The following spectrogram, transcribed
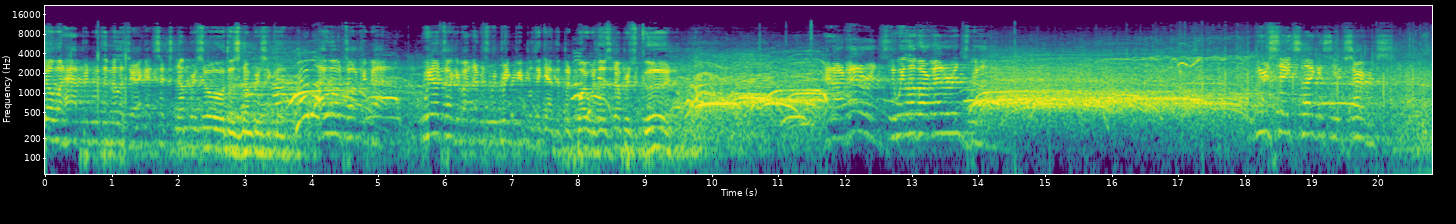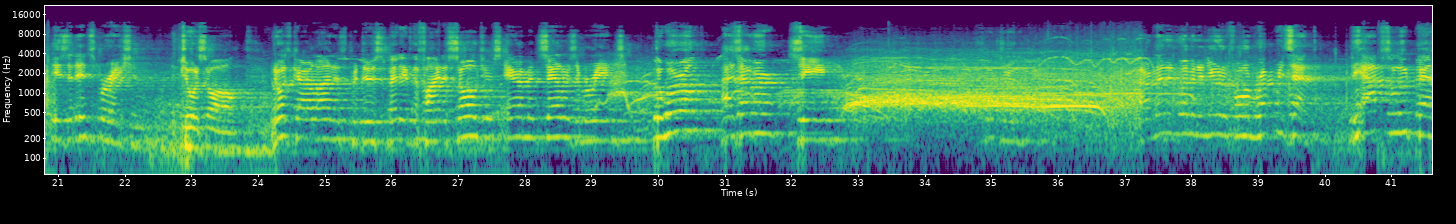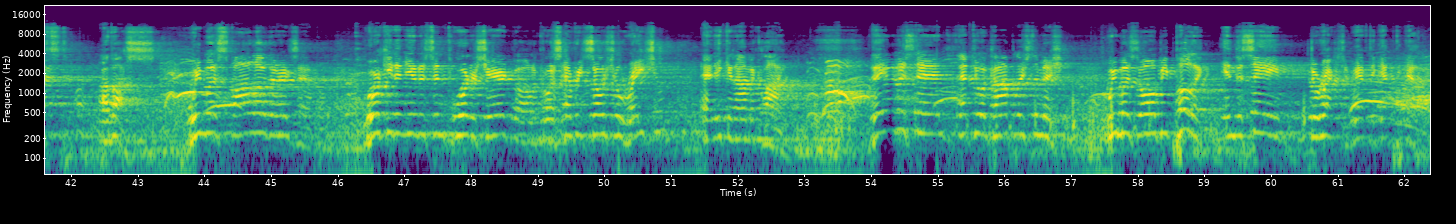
Saw what happened with the military. I got such numbers. Oh, those numbers are good. I won't talk about. We don't talk about numbers. We bring people together. But boy, were those numbers good. And our veterans. Do we love our veterans? We love them. Your state's legacy of service is an inspiration to us all. North Carolina has produced many of the finest soldiers, airmen, sailors, and Marines the world has ever seen. Our men and women in uniform represent the absolute best of us. We must follow their example, working in unison toward a shared goal across every social, racial, and economic line. They understand that to accomplish the mission, we must all be pulling in the same direction. We have to get together.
